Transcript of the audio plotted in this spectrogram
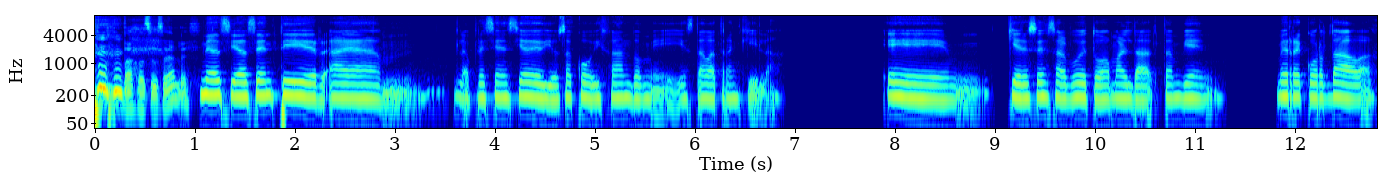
bajo sus alas. me hacía sentir la presencia de Dios acobijándome y estaba tranquila. Eh, Quiere ser salvo de toda maldad también. Me recordaba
